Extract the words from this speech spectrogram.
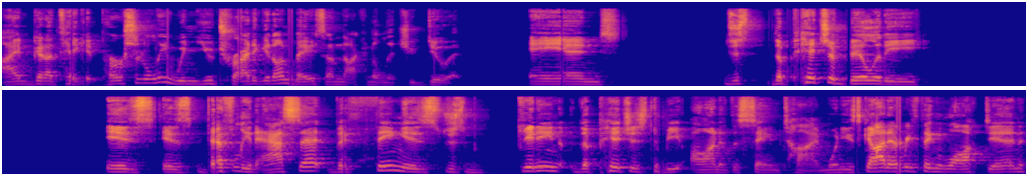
I'm going to take it personally when you try to get on base. I'm not going to let you do it. And just the pitch ability is is definitely an asset. The thing is just getting the pitches to be on at the same time. When he's got everything locked in,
